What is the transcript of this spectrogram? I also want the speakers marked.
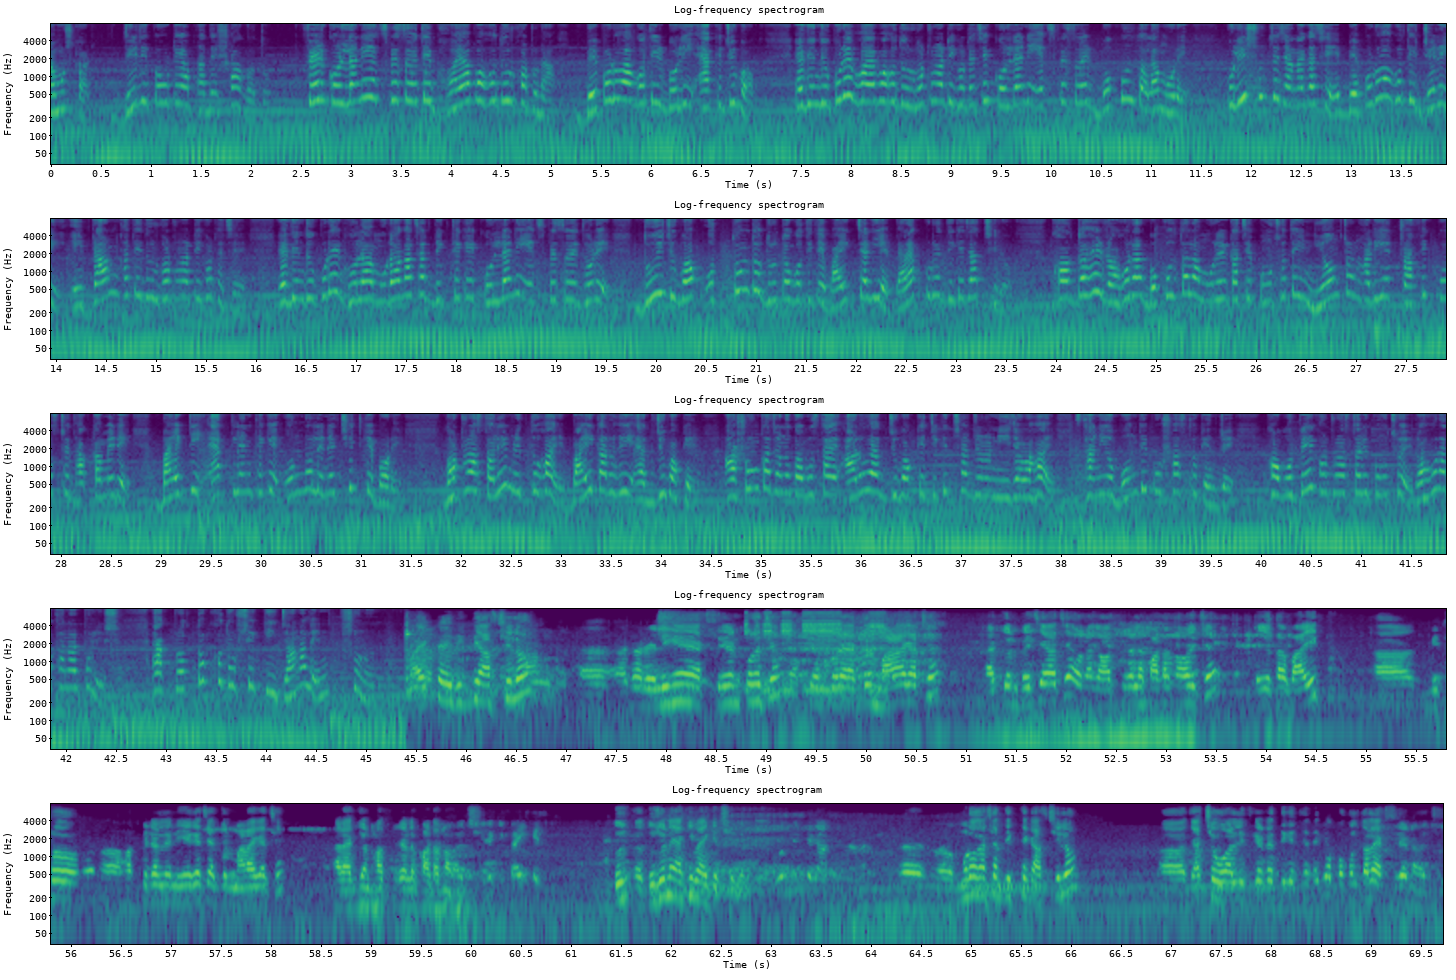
Speaker 1: নমস্কার ডি রিপোর্টে আপনাদের স্বাগত। ফের কল্যাণী এক্সপ্রেসওয়েতে ভয়াবহ দুর্ঘটনা, বেপরোয়া গতির বলি এক যুবক। এদিন দুপুরে ভয়াবহ দুর্ঘটনাটি ঘটেছে কল্যাণী এক্সপ্রেসওয়ের বকুলতলা মোড়ে। পুলিশ সূত্রে জানা গেছে, বেপরোয়া গতির জেরেই এই প্রাণঘাতী দুর্ঘটনাটি ঘটেছে। এদিন দুপুরে ঘোলা মুড়াগাছার দিক থেকে কল্যাণী এক্সপ্রেসওয়ে ধরে দুই যুবক অত্যন্ত দ্রুত গতিতে বাইক চালিয়ে ব্যারাকপুরের দিকে যাচ্ছিল। খরদহের রহরার বকুলতলা মোড়ের কাছে পৌঁছতেই নিয়ন্ত্রণ হারিয়ে ট্রাফিক পোস্টে ধাক্কা মেরে বাইকটি এক লেন থেকে অন্য লেনে ছিটকে পড়ে। ঘটনাস্থলে মৃত্যু হয় বাইক আরোহী এক যুবকের। আশঙ্কাজনক অবস্থায় আরও এক যুবককে চিকিৎসার জন্য নিয়ে যাওয়া হয় স্থানীয় বন্দিপুর স্বাস্থ্য কেন্দ্রে। খবর পেয়ে ঘটনাস্থলে পৌঁছয় রহরা থানার পুলিশ। এক প্রত্যক্ষদর্শী কি জানালেন শুনুন।
Speaker 2: বাইকটা এদিক দিয়ে আসছিল। একটা রেলিং এ অ্যাক্সিডেন্ট করেছে। অ্যাক্সিডেন্ট করে একজন মারা গেছে। একজন বেঁচে আছে ওনাকে হসপিটালে পাঠানো হয়েছে। এই যে তার বাইক আর মৃত হসপিটালে নিয়ে গেছে একজন মারা গেছে আর একজন হসপিটালে পাঠানো হয়েছে। দুজনে একই বাইকে ছিল। মুড়োগাছার দিক থেকে আসছিল। যাচ্ছে ওয়ার্ল্ড গেটের দিকে যেতে গিয়ে বকুলতলা অ্যাক্সিডেন্ট হয়েছে।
